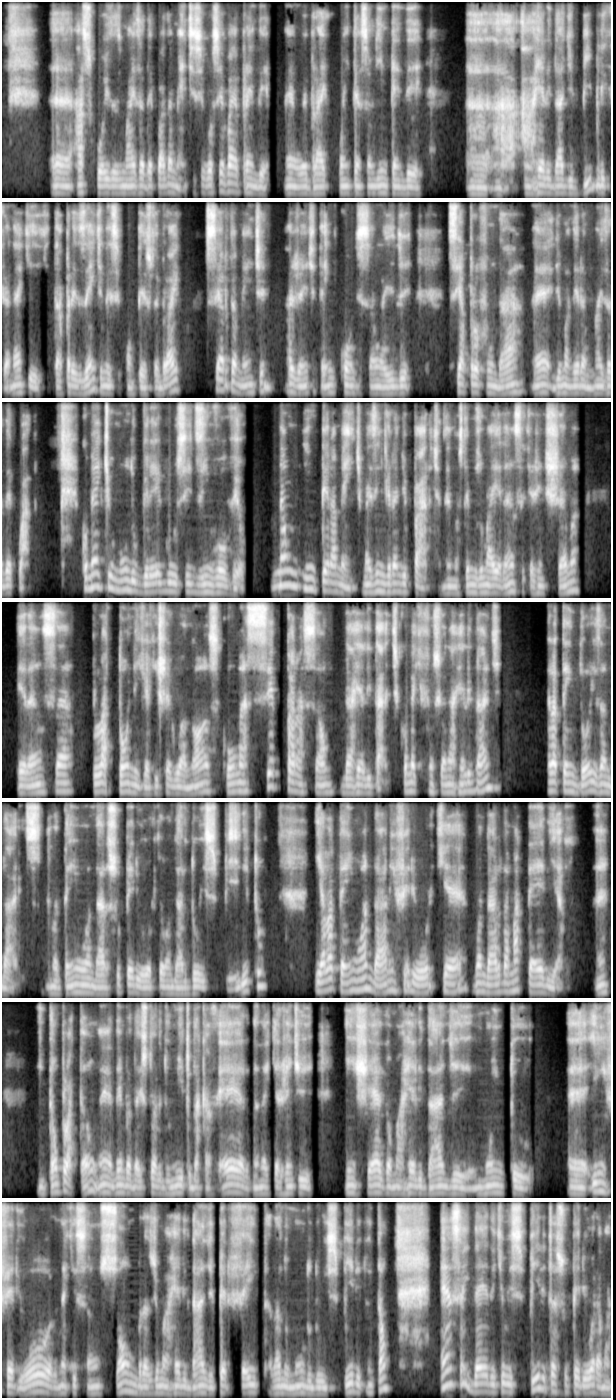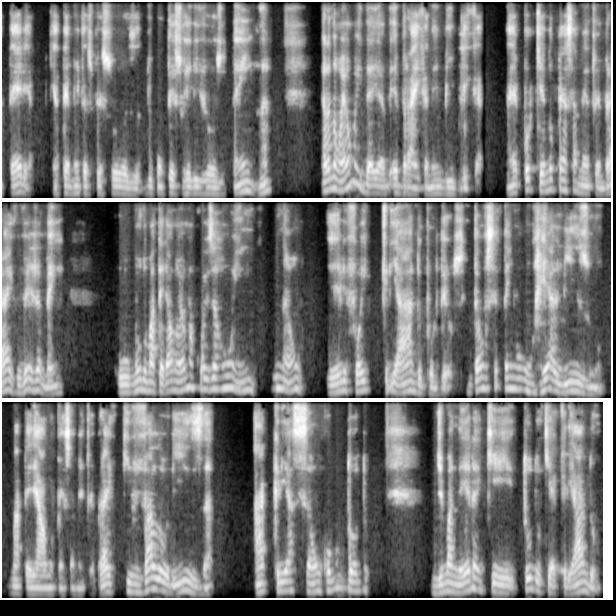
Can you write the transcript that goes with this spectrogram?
uh, as coisas mais adequadamente. Se você vai aprender né, o hebraico com a intenção de entender a, a, realidade bíblica né, que está presente nesse contexto hebraico, certamente a gente tem condição aí de se aprofundar né, de maneira mais adequada. Como é que o mundo grego se desenvolveu? Não inteiramente, mas em grande parte. Né? Nós temos uma herança que a gente chama herança platônica que chegou a nós com uma separação da realidade. Como é que funciona a realidade? Ela tem dois andares. Ela tem um andar superior, que é o andar do espírito, e ela tem um andar inferior, que é o andar da matéria, né? Então Platão, né, lembra da história do mito da caverna, né, que a gente enxerga uma realidade muito é, inferior, né, que são sombras de uma realidade perfeita lá no mundo do espírito. Então, essa ideia de que o espírito é superior à matéria, que até muitas pessoas do contexto religioso têm, né, ela não é uma ideia hebraica nem bíblica, né, porque no pensamento hebraico, veja bem, o mundo material não é uma coisa ruim, não. Ele foi criado por Deus. Então você tem um realismo material no pensamento hebraico que valoriza a criação como um todo, de maneira que tudo que é criado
